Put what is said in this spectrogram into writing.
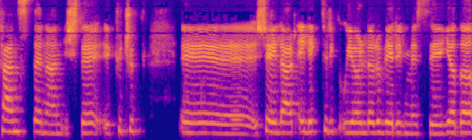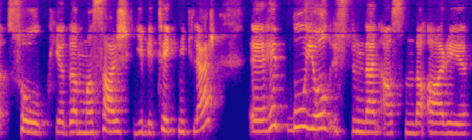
TENS denen işte e, küçük e, şeyler elektrik uyarıları verilmesi ya da soğuk ya da masaj gibi teknikler e, hep bu yol üstünden aslında ağrıyı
